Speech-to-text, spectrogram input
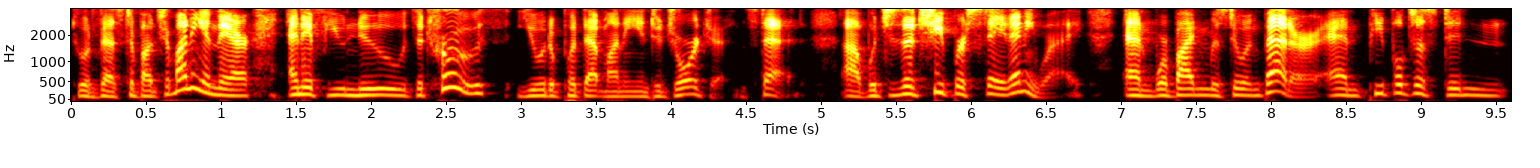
to invest a bunch of money in there. And if you knew the truth you would have put that money into georgia instead uh, which is a cheaper state anyway. And where biden was doing better. And people just didn't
